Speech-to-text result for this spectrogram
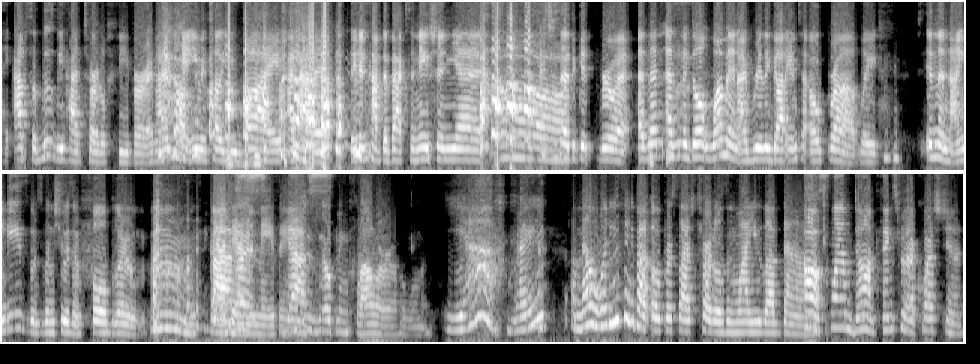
I absolutely had turtle fever, and I can't even tell you why I had it. They didn't have the vaccination yet. I just Ah. had to get through it. And then as an adult woman, I really got into Oprah. Like in the '90s was when she was in full bloom. Mm, Goddamn yes. amazing. Yes. She's an opening flower of a woman. Yeah, right. Mel, what do you think about Oprah slash turtles and why you love them? Oh, slam dunk! Thanks for that question.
